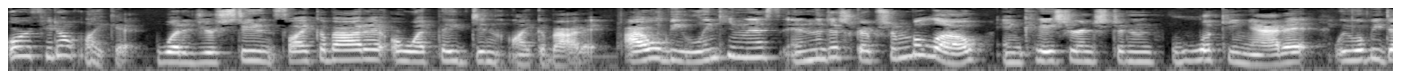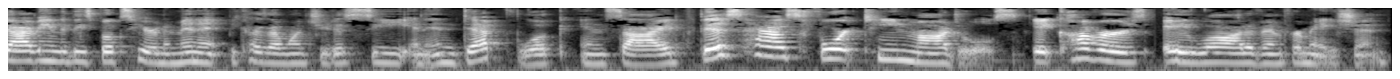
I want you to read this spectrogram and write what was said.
or if you don't like it. What did your students like about it or what they didn't like about it? I will be linking this in the description below in case you're interested in looking at it. We will be diving into these books here in a minute because I want you to see an in-depth look inside. This has 14 modules. It covers a lot of information.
